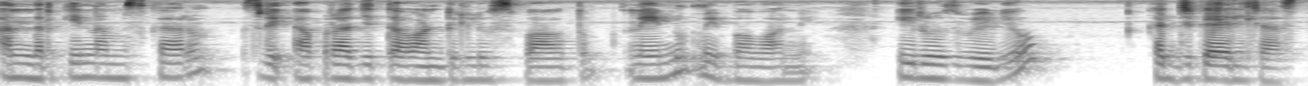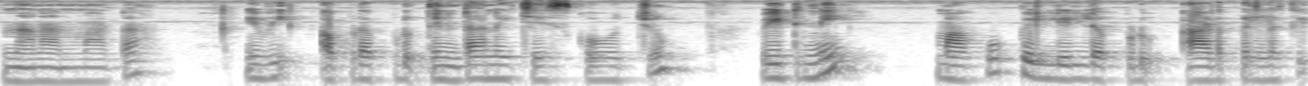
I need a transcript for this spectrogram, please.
అందరికీ నమస్కారం. శ్రీ అపరాజిత వంటిల్లు స్వాగతం. నేను మీ భవాని. ఈరోజు వీడియో కజ్జికాయలు చేస్తున్నాను అనమాట ఇవి అప్పుడప్పుడు తినడానికి చేసుకోవచ్చు. వీటిని మాకు పెళ్ళిళ్ళప్పుడు ఆడపిల్లకి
